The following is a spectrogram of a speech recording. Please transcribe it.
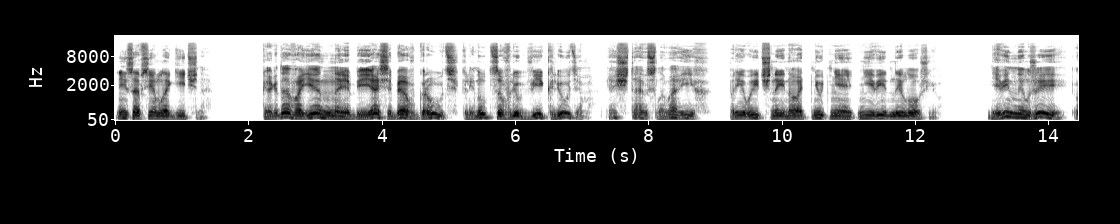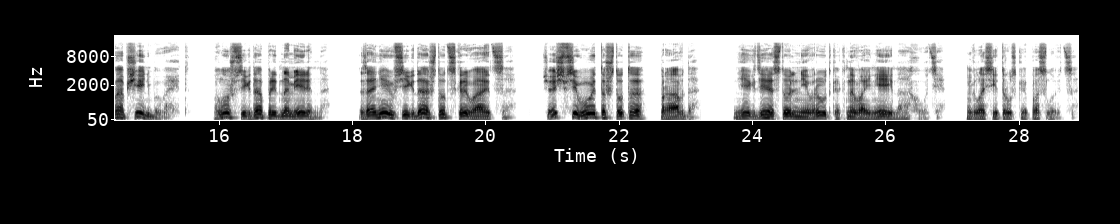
не совсем логично. Когда военные, бия себя в грудь, клянутся в любви к людям, я считаю слова их привычной, но отнюдь не невидной ложью. Невинной лжи вообще не бывает. Ложь всегда преднамеренна. За нею всегда что-то скрывается. Чаще всего это что-то правда. «Нигде столь не врут, как на войне и на охоте», — гласит русская пословица.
